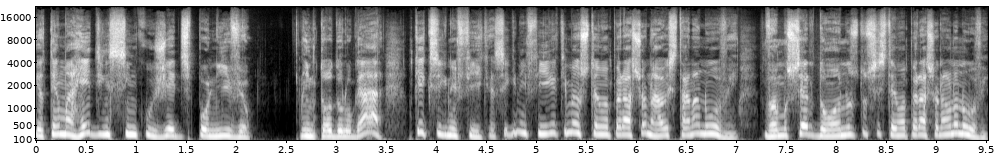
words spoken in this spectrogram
eu tenho uma rede em 5G disponível em todo lugar, o que, que significa? Significa que meu sistema operacional está na nuvem. Vamos ser donos do sistema operacional na nuvem.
